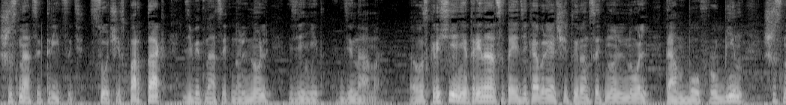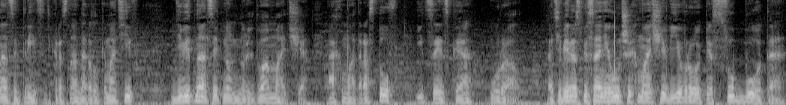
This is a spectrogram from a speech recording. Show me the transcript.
16.30. Сочи, Спартак. 19.00. Зенит, Динамо. Воскресенье, 13 декабря, 14.00, Тамбов, Рубин, 16.30, Краснодар, Локомотив, 19.00, два матча, Ахмат, Ростов и ЦСКА, Урал. А теперь расписание лучших матчей в Европе. Суббота,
